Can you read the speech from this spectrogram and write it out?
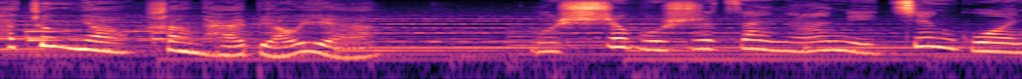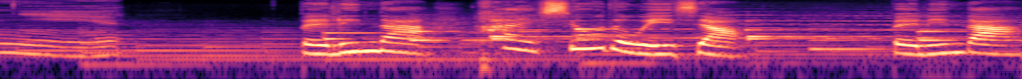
他正要上台表演。我是不是在哪里见过你？贝琳达害羞地微笑。贝琳达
